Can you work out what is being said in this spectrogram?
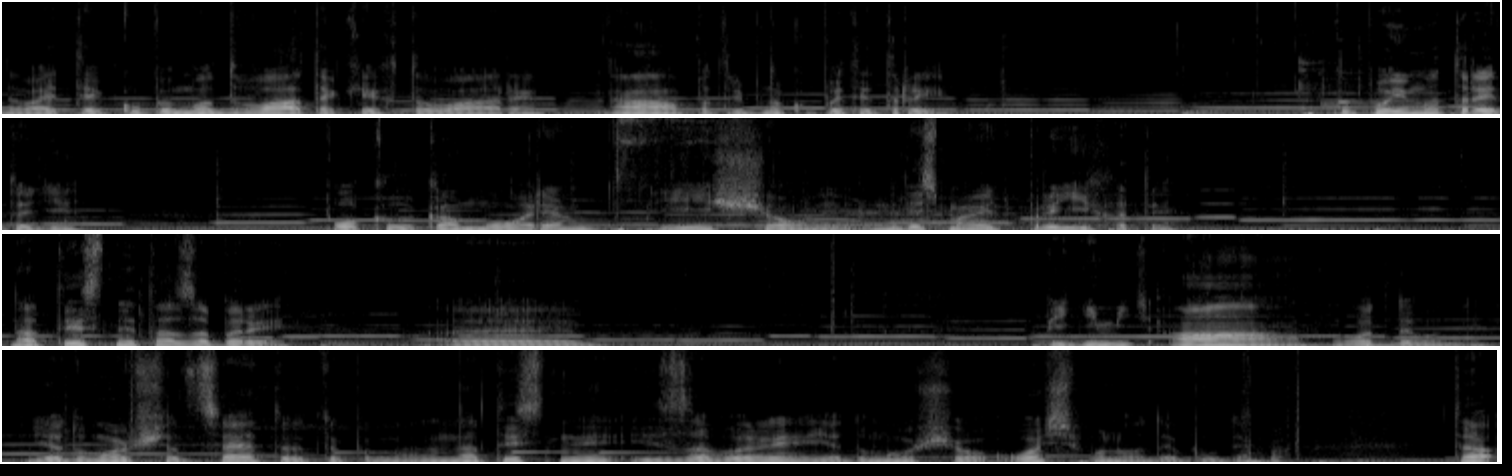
Давайте купимо два таких товари. А, потрібно купити три. Купуємо три тоді. Поклика моря. І що? Вони десь мають приїхати. Натисни та забери. Е, підніміть. А, от де вони. Я думав, що це, то типу натисни і забери. Я думав, що ось воно де буде. Та.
